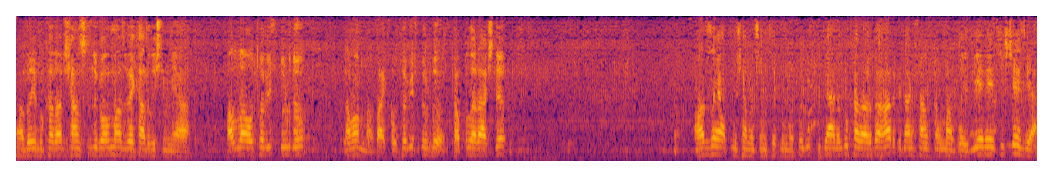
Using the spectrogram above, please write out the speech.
Ya bu kadar şanssızlık olmaz be kardeşim ya. Allah otobüs durdu. Tamam mı? Bak otobüs durdu. Kapıları açtı. Arıza yapmış anasını satayım otobüs. Yani bu kadar da harbiden şans olmaz dayı. Bir yere yetişeceğiz ya.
